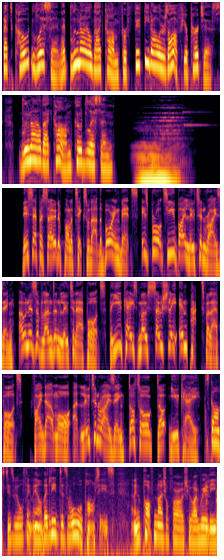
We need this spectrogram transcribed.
That's code LISTEN at Bluenile.com for $50 off your purchase. Bluenile.com code LISTEN. This episode of Politics Without the Boring Bits is brought to you by Luton Rising, owners of London Luton Airport, the UK's most socially impactful airport. Find out more at lutonrising.org.uk. as ghastly as we all think they are. They're leaders of all the parties. I mean, apart from Nigel Farage, who I really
